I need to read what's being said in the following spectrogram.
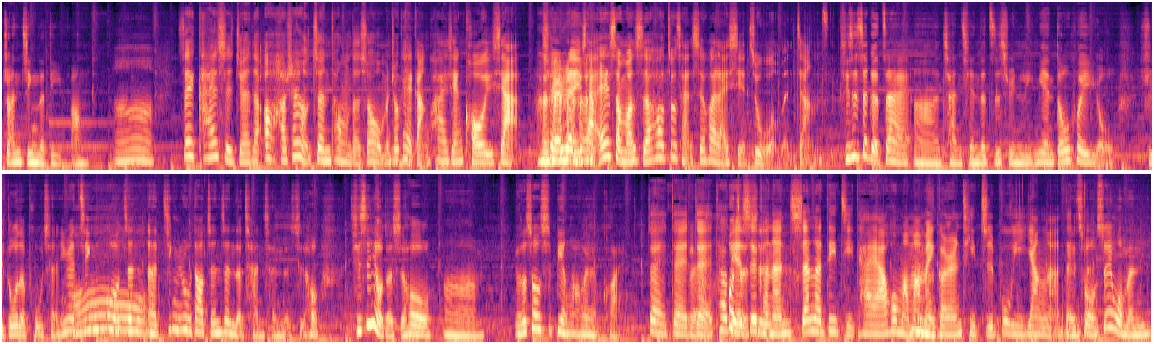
专精的地方。嗯，所以开始觉得哦，好像有阵痛的时候，我们就可以赶快先抠一下，确认一下，哎，什么时候助产士会来协助我们这样子？其实这个在呃产前的咨询里面都会有许多的铺陈，因为经过真呃进入到真正的产程的时候，其实有的时候嗯，有的时候是变化会很快。对对对，特别是可能生了第几胎啊，或妈妈每个人体质不一样啊，没错，所以我们。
